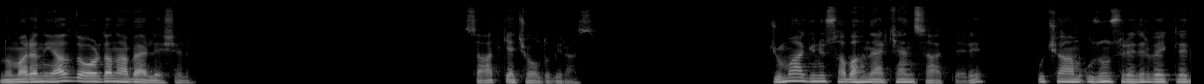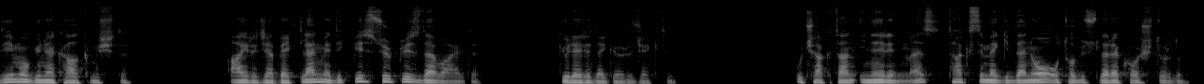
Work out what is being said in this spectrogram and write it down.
Numaranı yaz da oradan haberleşelim. Saat geç oldu biraz. Cuma günü sabahın erken saatleri, uçağım uzun süredir beklediğim o güne kalkmıştı. Ayrıca beklenmedik bir sürpriz de vardı. Güler'i de görecektim. Uçaktan iner inmez Taksim'e giden o otobüslere koşturdum.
